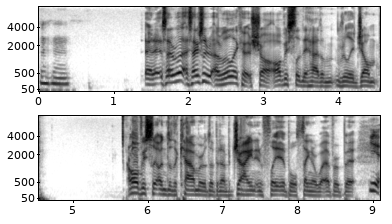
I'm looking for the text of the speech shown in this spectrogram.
hmm and it's, it's actually I really like how it's shot. Obviously, they had him really jump. Obviously, under the camera would have been a giant inflatable thing or whatever, but Yeah,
